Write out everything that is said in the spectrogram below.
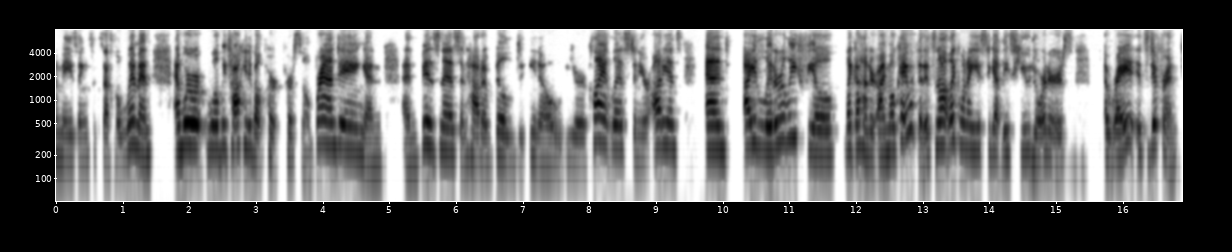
amazing successful women women and we're we'll be talking about per- personal branding and and business and how to build you know your client list and your audience. And i literally feel like a hundred i'm okay with it. It's not like when i used to get these huge orders uh, right? It's different.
